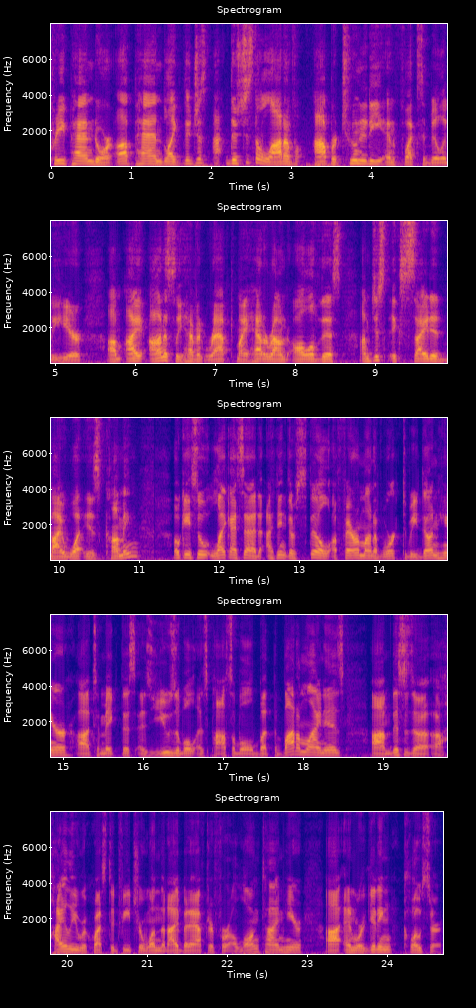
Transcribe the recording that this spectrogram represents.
prepend or append. Like there's just uh, there's just a lot of opportunity and flexibility here. Um, I honestly haven't wrapped my head around all of this. I'm just excited by what is coming. Okay, so like I said, I think there's still a fair amount of work to be done here uh, to make this as usable as possible. But the bottom line is, um, this is a, a, highly requested feature, one that I've been after for a long time here, uh, and we're getting closer.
